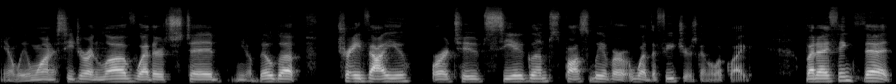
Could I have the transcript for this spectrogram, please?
You know, we want to see Jordan Love, whether it's to you know build up trade value or to see a glimpse possibly of our, what the future is going to look like. But I think that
